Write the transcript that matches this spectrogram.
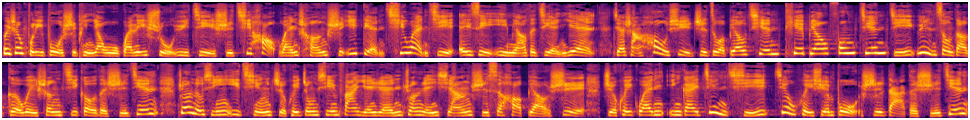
卫生福利部食品药物管理署预计十七号完成十一点七万剂 A Z 疫苗的检验，加上后续制作标签、贴标、封签及运送到各卫生机构的时间。中央流行疫情指挥中心发言人庄仁祥十四号表示，指挥官应该近期就会宣布施打的时间。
